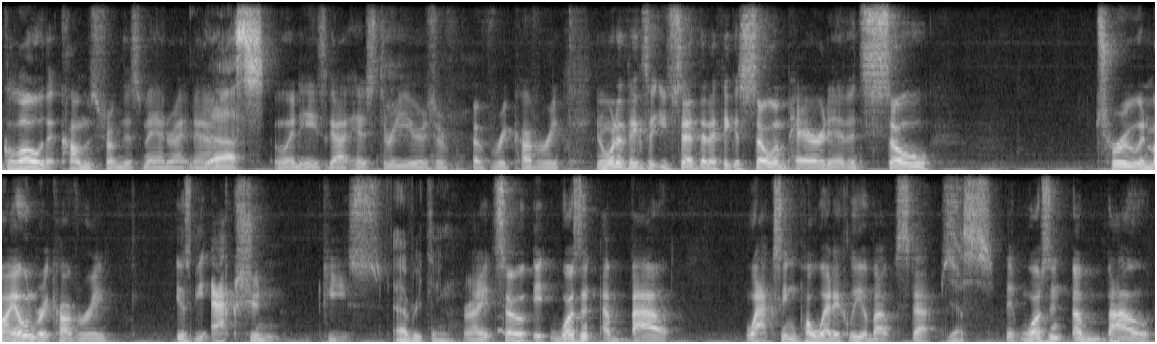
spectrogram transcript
glow that comes from this man right now Yes. when he's got his three years of, of recovery. And one of the things that you said that I think is so imperative and so true in my own recovery is the action piece, Everything. right? So it wasn't about waxing poetically about steps. Yes. It wasn't about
